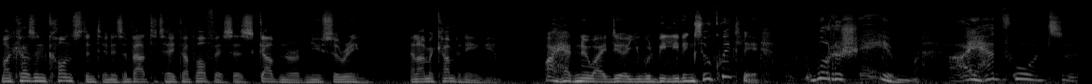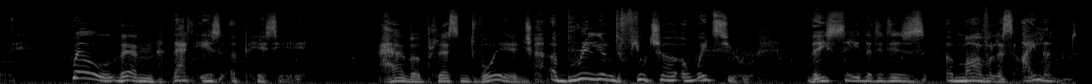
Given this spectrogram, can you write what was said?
My cousin Constantine is about to take up office as governor of New Serene, and I'm accompanying him. I had no idea you would be leaving so quickly. What a shame. I had thought. uh, Well, then, that is a pity. Have a pleasant voyage. A brilliant future awaits you. They say that it is a marvelous island.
